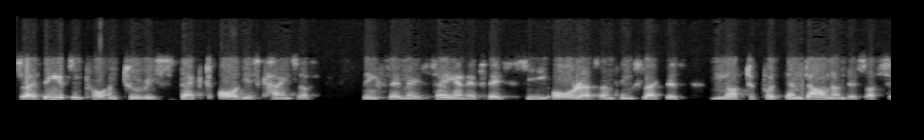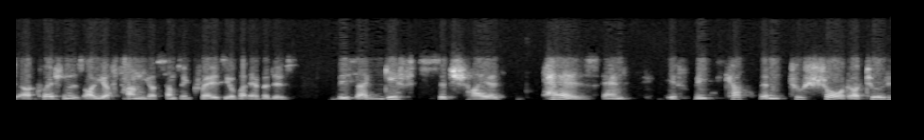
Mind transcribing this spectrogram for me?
So I think it's important to respect all these kinds of things they may say. And if they see auras and things like this, not to put them down on this or, or question is, oh, you're funny or something crazy or whatever it is. These are gifts the child has. And if we cut them too short or to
